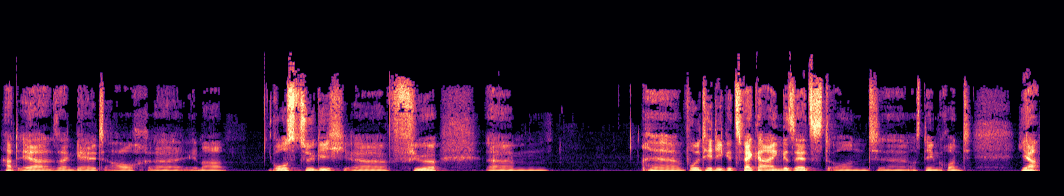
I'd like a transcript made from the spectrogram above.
hat er sein Geld auch äh, immer großzügig äh, für ähm, äh, wohltätige Zwecke eingesetzt und äh, aus dem Grund, ja,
